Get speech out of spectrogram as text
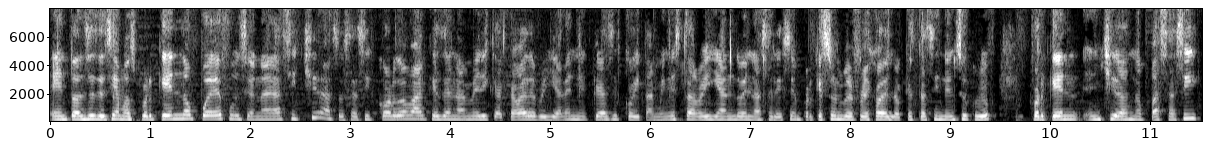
Entonces decíamos, ¿por qué no puede funcionar así Chivas? O sea, si Córdoba, que es de la América, acaba de brillar en el clásico y también está brillando en la selección porque es un reflejo de lo que está haciendo en su club, ¿por qué en, Chivas no pasa así?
